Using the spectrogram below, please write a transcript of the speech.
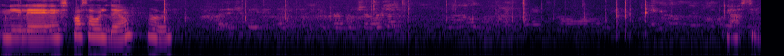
ni le he pasado el dedo. A ver. Es así.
